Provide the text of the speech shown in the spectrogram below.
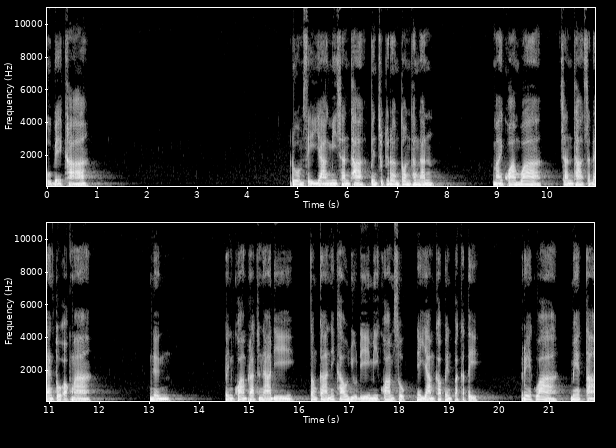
อุเบกขา รวมสี่อย่างมีฉันทะเป็นจุดเริ่มต้นทั้งนั้น หมายความว่าฉันทะแสดงตัวออกมาหนึ่งเป็นความปรารถนาดี ต้องการให้เขาอยู่ดีมีความสุขในยามเขาเป็นปกติ เรียกว่า เมตตา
